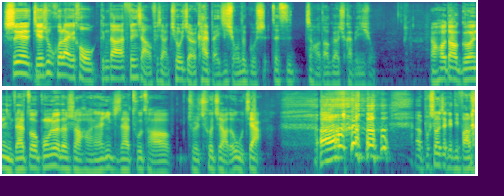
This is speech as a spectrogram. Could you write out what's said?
十月结束回来以后，跟大家分享分享丘吉尔看北极熊的故事。这次正好道哥要去看北极熊，然后道哥你在做攻略的时候，好像一直在吐槽就是丘吉尔的物价。啊，呃，不说这个地方了。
